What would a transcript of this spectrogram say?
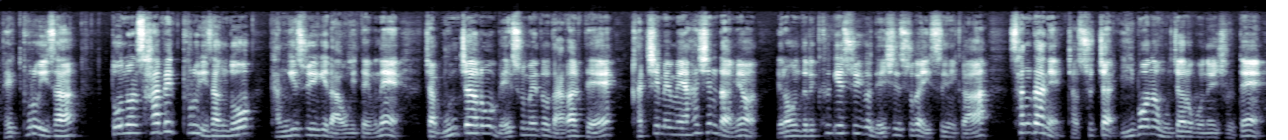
100% 이상 또는 400% 이상도 단기 수익이 나오기 때문에 자, 문자로 매수 매도 나갈 때 같이 매매 하신다면 여러분들이 크게 수익을 내실 수가 있으니까 상단에 자, 숫자 2번을 문자로 보내실 때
